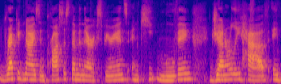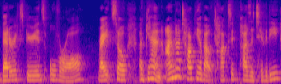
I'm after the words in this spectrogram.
recognize and process them in their experience, and keep moving generally have a better experience overall right? So, again, I'm not talking about toxic positivity,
